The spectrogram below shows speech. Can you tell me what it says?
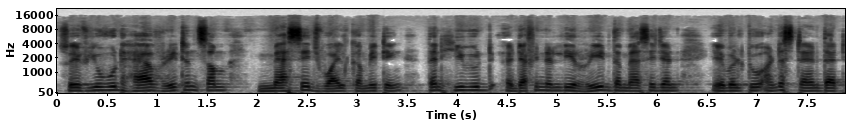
So if you would have written some message while committing then he would uh, definitely read the message and able to understand that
